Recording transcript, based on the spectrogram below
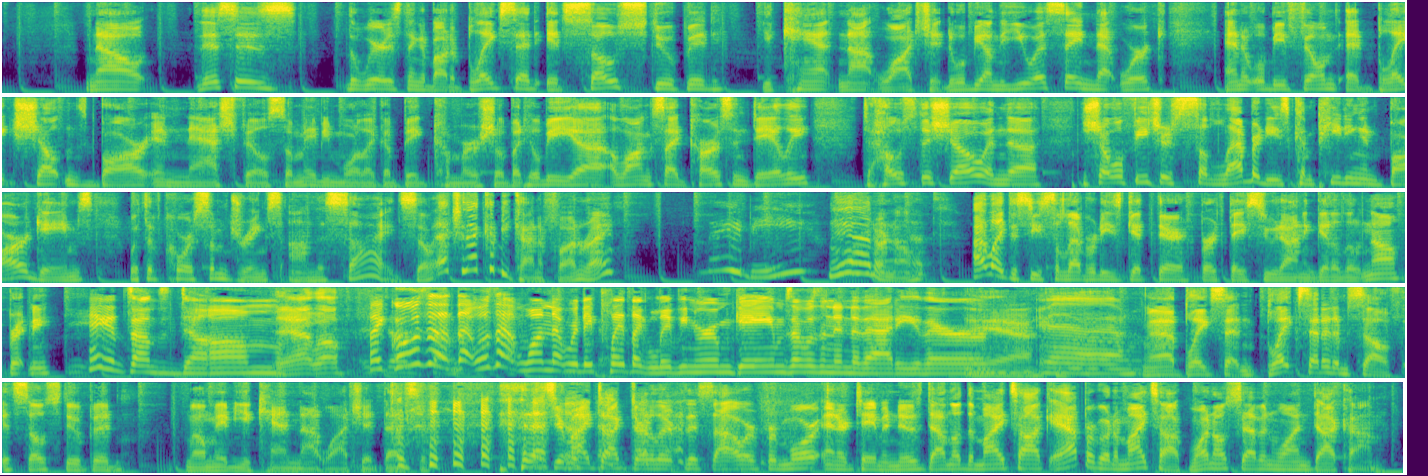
Now, this is the weirdest thing about it. Blake said it's so stupid you can't not watch it. It will be on the USA Network and it will be filmed at Blake Shelton's bar in Nashville. So maybe more like a big commercial. But he'll be uh, alongside Carson Daly to host the show. And uh, the show will feature celebrities competing in bar games with, of course, some drinks on the side. So actually, that could be kind of fun, right? Maybe. Yeah, I don't know. I like to see celebrities get their birthday suit on and get a little. No, Brittany? Hey, it sounds dumb. Yeah, well. Like what was that? That was that one that where they played like living room games. I wasn't into that either. Yeah. Yeah. Uh, Blake said Blake said it himself. It's so stupid. Well, maybe you can not watch it. That's that's your My Talk Dirt Alert for this hour. For more entertainment news, download the My Talk app or go to mytalk1071.com.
